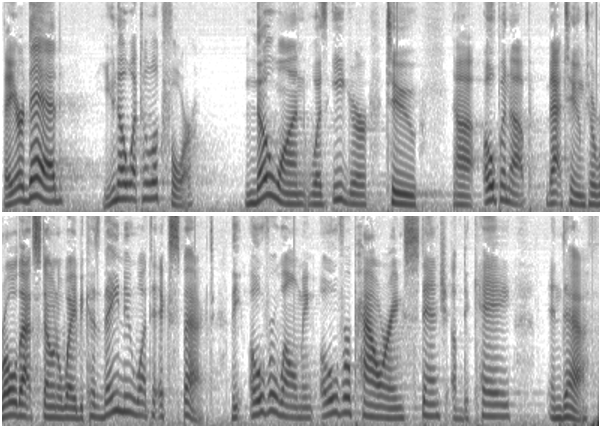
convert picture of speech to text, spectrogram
they are dead, you know what to look for. No one was eager to uh, open up that tomb, to roll that stone away, because they knew what to expect the overwhelming, overpowering stench of decay and death.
